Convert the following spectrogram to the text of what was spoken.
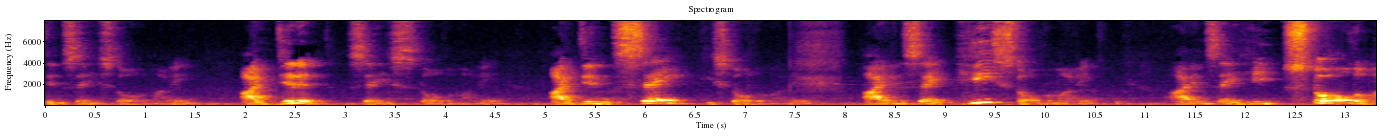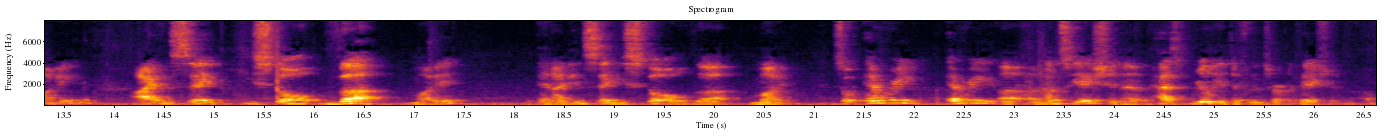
didn't say he stole the money. I didn't say he stole the money. I didn't say he stole the money. I didn't say he stole the money. I didn't say he stole the money. I didn't say he stole the money. And I didn't say he stole the money. So every every uh, enunciation uh, has really a different interpretation of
